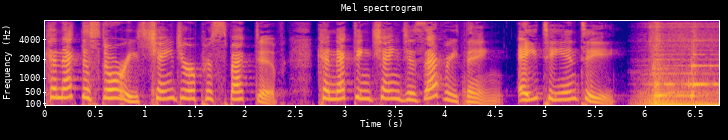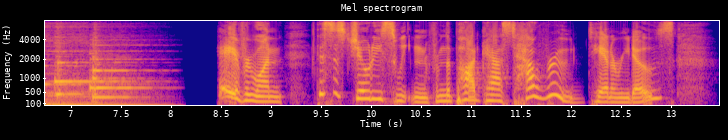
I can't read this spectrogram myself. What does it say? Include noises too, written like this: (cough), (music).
Connect the stories, change your perspective. Connecting changes everything. AT&T. Hey everyone, this is Jodie Sweetin from the podcast How Rude, Tanneritos.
